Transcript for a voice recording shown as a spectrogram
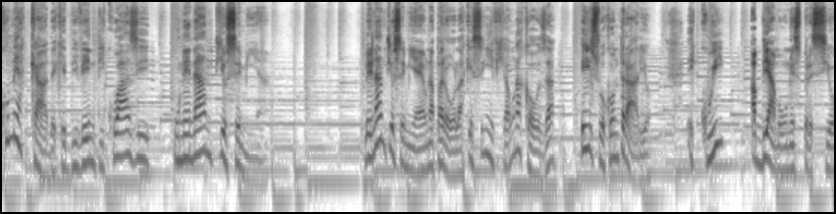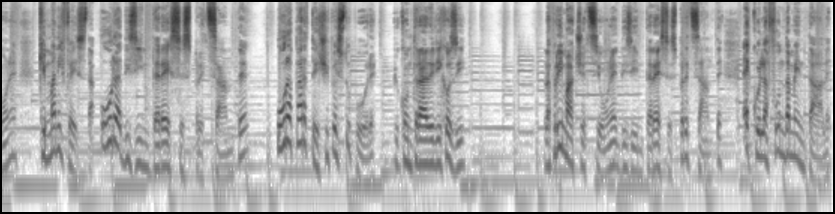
come accade che diventi quasi un'enantiosemia? L'enantiosemia è una parola che significa una cosa e il suo contrario, e qui abbiamo un'espressione che manifesta ora disinteresse sprezzante, ora partecipe stupore, più contrari di così. La prima accezione, disinteresse sprezzante, è quella fondamentale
